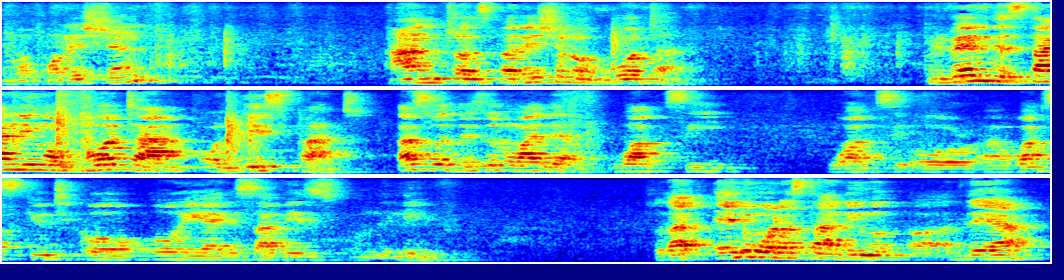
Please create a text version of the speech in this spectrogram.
evaporation and transpiration of water. Prevent the standing of water on this part. That's what the reason why they have waxy, waxy or uh, wax cuticle or airy surface on the leaf. So that any water standing uh, there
